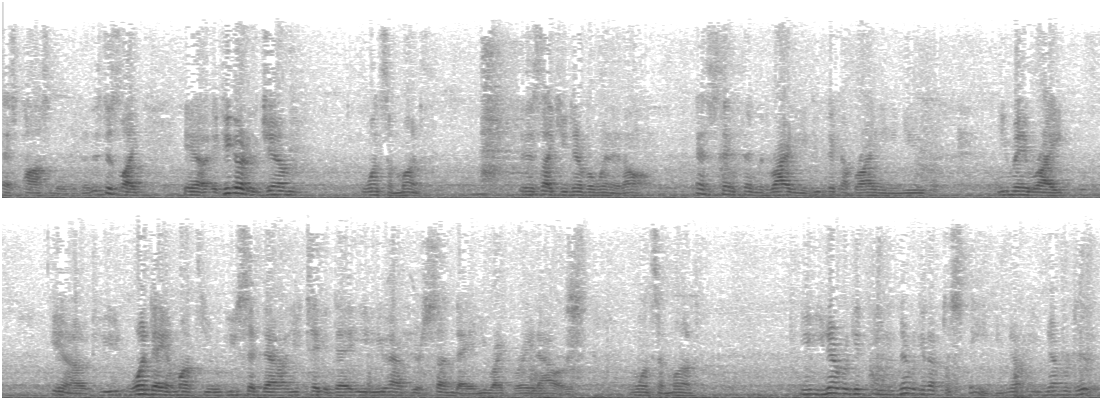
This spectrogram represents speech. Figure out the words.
as possible, because it's just like you know, if you go to the gym once a month, it's like you never win at all. And it's the same thing with writing. If you pick up writing and you you may write you know, you, one day a month you, you sit down, you take a day, you, you have your Sunday and you write for eight hours once a month. You, you never get you never get up to speed. You never you never do.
